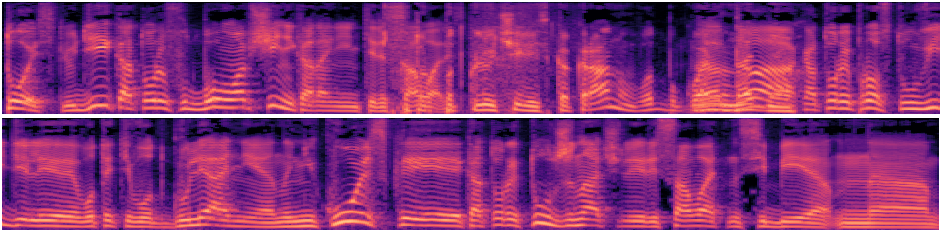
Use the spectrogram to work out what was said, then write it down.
то есть людей, которые футболом вообще никогда не интересовались. Которые подключились к экрану вот буквально а, Да, на днях. которые просто увидели вот эти вот гуляния на Никольской, которые тут же начали рисовать на себе а,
